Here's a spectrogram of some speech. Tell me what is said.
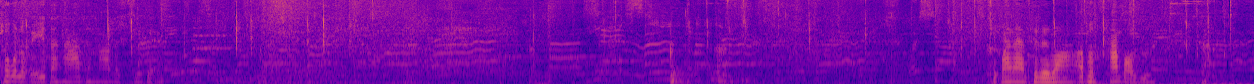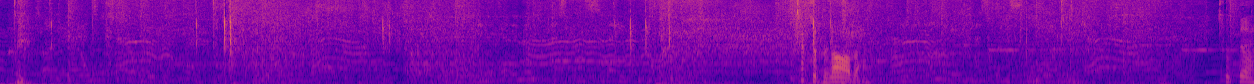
错过了唯一单杀他妈的机会。奇怪蛋特别棒啊！不，汉堡鱼。那是不知道吧？不是，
